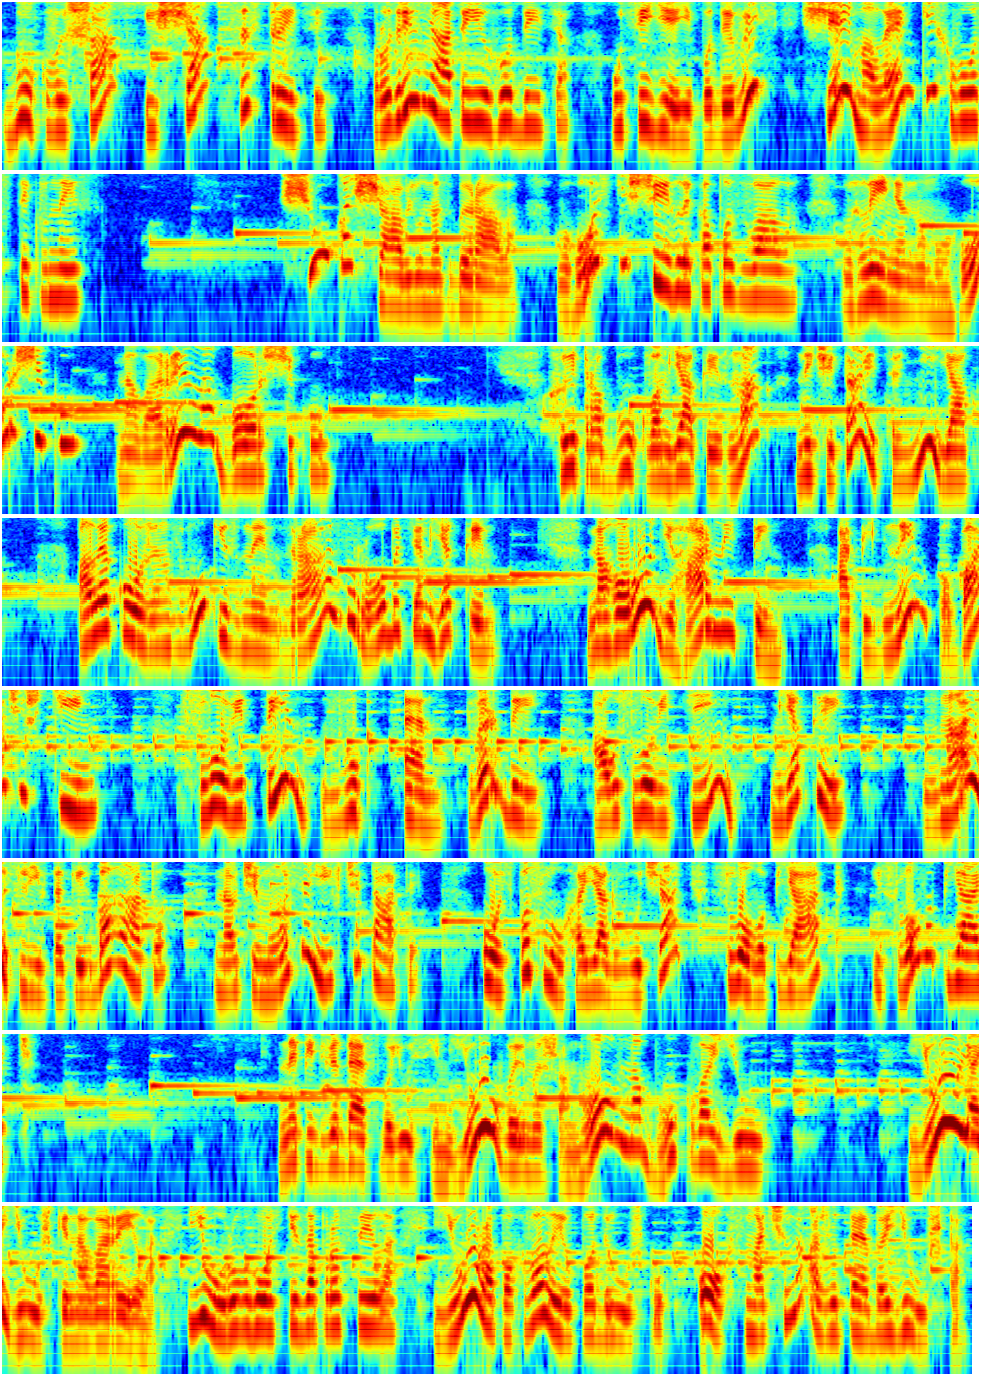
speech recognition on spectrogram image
Букви Ш і Щ сестриці. Розрізняти їх годиться. У цієї подивись ще й маленький хвостик вниз. Щука щавлю назбирала, в гості щиглика позвала, в глиняному горщику наварила борщику. Хитра буква м'який знак не читається ніяк, але кожен звук із ним зразу робиться м'яким. На городі гарний тин, а під ним побачиш тінь. В слові тин звук Н твердий, а у слові тінь м'який. Знаю слів таких багато, навчимося їх читати. Ось послухай, як звучать слово п'ят і слово п'ять. Не підведе свою сім'ю вельми шановна буква Ю. Юля юшки наварила, Юру в гості запросила. Юра похвалив подружку. Ох, смачна ж у тебе юшка.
